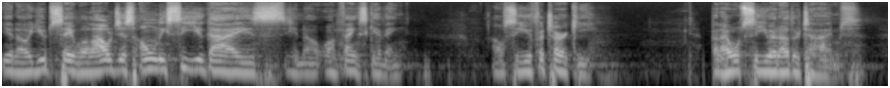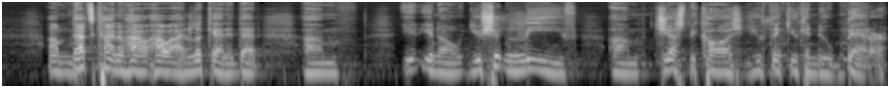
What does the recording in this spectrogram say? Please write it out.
You know, you'd say, well, I'll just only see you guys, you know, on Thanksgiving. I'll see you for turkey, but I won't see you at other times. Um, that's kind of how, how I look at it that, um, you, you, know, you shouldn't leave um, just because you think you can do better.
